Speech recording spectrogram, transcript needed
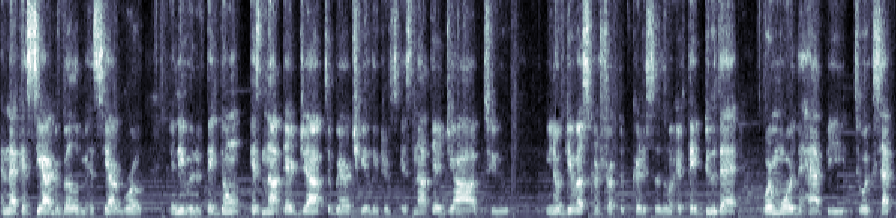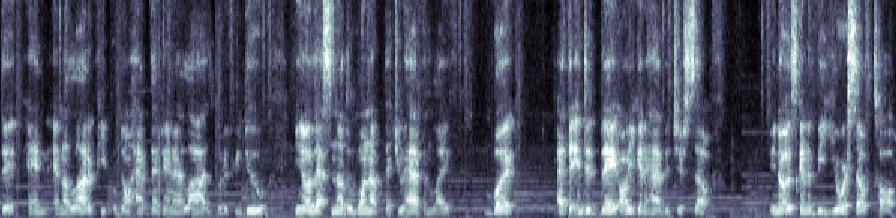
and that can see our development and see our growth. And even if they don't, it's not their job to be our cheerleaders. It's not their job to, you know, give us constructive criticism. If they do that, we're more than happy to accept it. And and a lot of people don't have that in their lives. But if you do, you know, that's another one up that you have in life. But at the end of the day, all you're gonna have is yourself. You know, it's gonna be your self-talk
